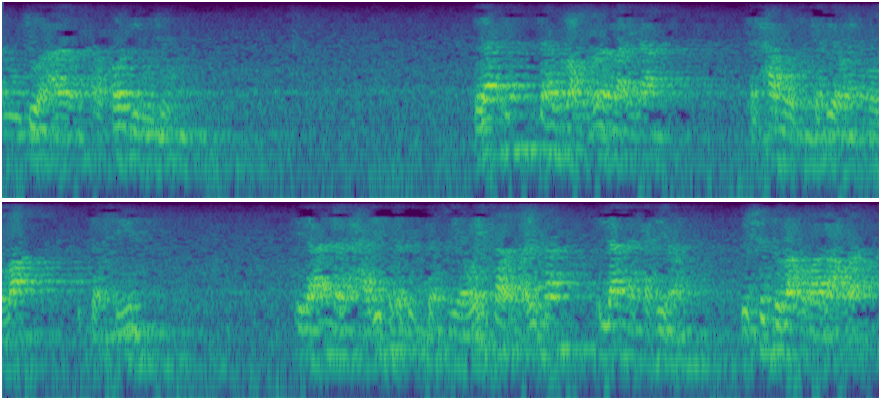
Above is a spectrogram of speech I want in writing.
الوجوه على القول بالوجوه. ولكن ذهب بعض العلماء إلى الحافظ ابن كثير رحمه الله في التفسير. إلى أن الاحاديث التي في التسميه وان كانت ضعيفه إلا انها كثيره يشد بعضها بعضا.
